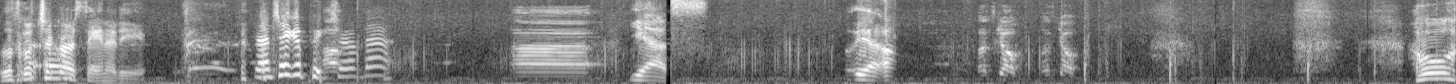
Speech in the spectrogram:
Let's go check Uh-oh. our sanity. Can I take a picture of that? Uh, Yes. Yeah. uh, let's go. Let's go. Oh.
